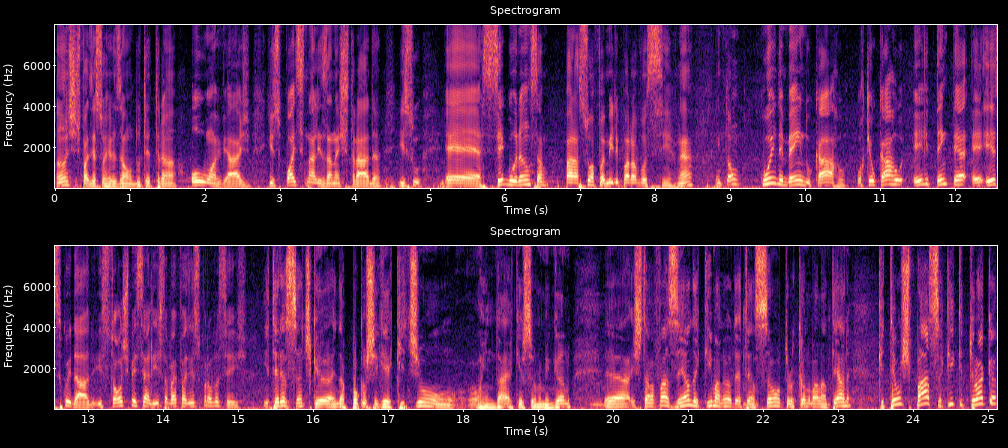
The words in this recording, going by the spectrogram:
antes de fazer a sua revisão do Tetran ou uma viagem. Isso pode sinalizar na estrada. Isso é segurança para a sua família e para você, né? Então, cuide bem do carro, porque o carro ele tem que ter é, esse cuidado e só o especialista vai fazer isso para vocês. Interessante que eu, ainda há pouco eu cheguei aqui, tinha um, um Hyundai aqui, se eu não me engano, é, estava fazendo aqui manual de atenção, trocando uma lanterna, que tem um espaço aqui que troca,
